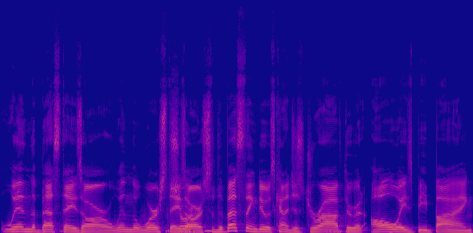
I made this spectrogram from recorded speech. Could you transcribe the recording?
when the best days are or when the worst days Sure. are. So the best thing to do is kind of just drive through it, always be buying.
